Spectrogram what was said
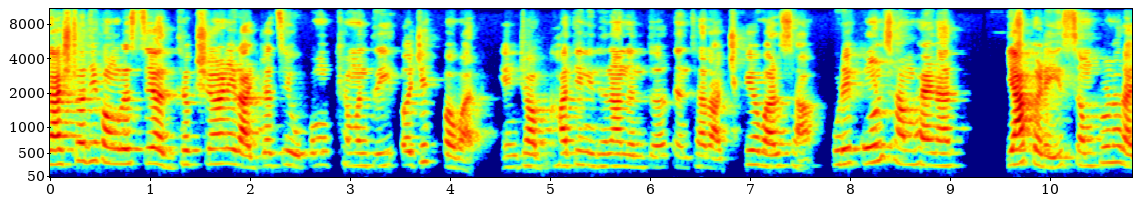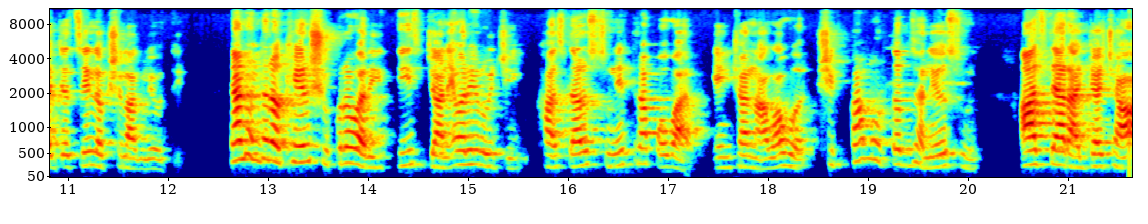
राष्ट्रवादी काँग्रेसचे अध्यक्ष आणि राज्याचे उपमुख्यमंत्री अजित पवार यांच्या अपघाती निधनानंतर त्यांचा राजकीय वारसा पुढे कोण सांभाळणार याकडे संपूर्ण राज्याचे लक्ष लागले होते. त्यानंतर अखेर शुक्रवारी तीस जानेवारी रोजी खासदार सुनेत्रा पवार यांच्या नावावर शिक्कामोर्तब झाले असून आज त्या राज्याच्या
